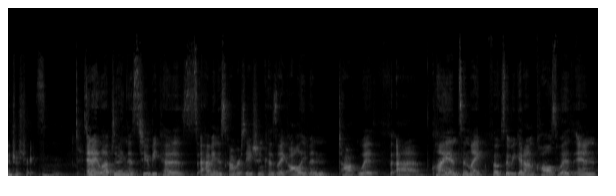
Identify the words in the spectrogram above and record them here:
interest rates. Mm-hmm. And I love doing this too because having this conversation because like I'll even talk with uh, clients and like folks that we get on calls with, and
